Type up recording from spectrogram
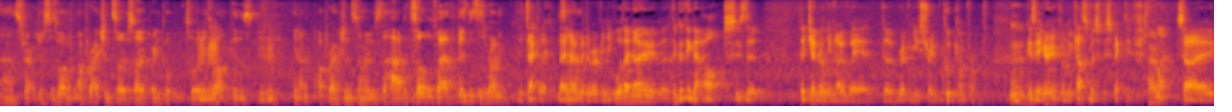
uh, strategist as well, and operations so so critical to it as Mhm. well because hmm you know operations knows the heart and soul of how the business is running. Exactly. They So- know where the revenue. Well, they know the good thing about ops is that they generally know where the revenue stream could come from because they're hearing it from the customer's perspective. Totally. So,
